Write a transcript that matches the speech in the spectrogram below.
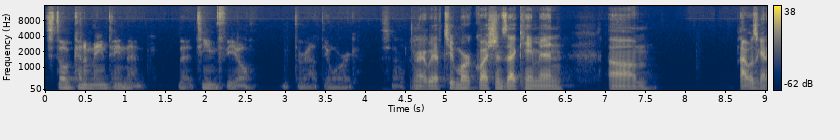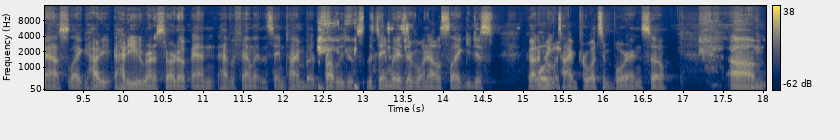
still kind of maintain that that team feel throughout the org. So. All right, we have two more questions that came in. Um, I was gonna ask like how do you how do you run a startup and have a family at the same time, but probably just the same way as everyone else. Like you just got to make time for what's important. So, um,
